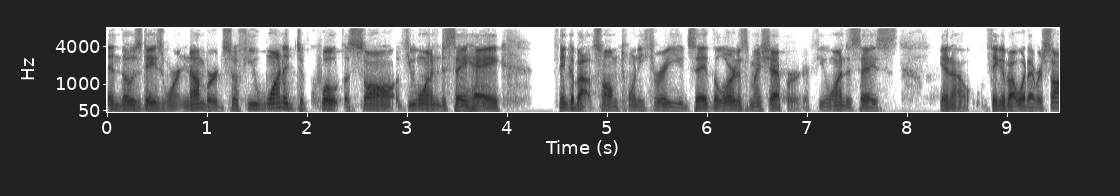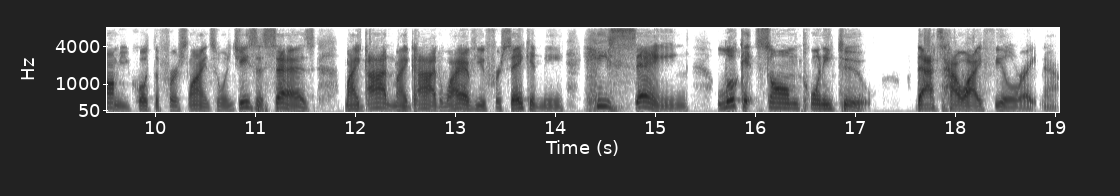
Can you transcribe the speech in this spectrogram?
in those days weren't numbered. So, if you wanted to quote a psalm, if you wanted to say, "Hey," think about Psalm 23, you'd say, "The Lord is my shepherd." If you wanted to say you know, think about whatever psalm you quote the first line. So when Jesus says, My God, my God, why have you forsaken me? He's saying, Look at Psalm 22. That's how I feel right now.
